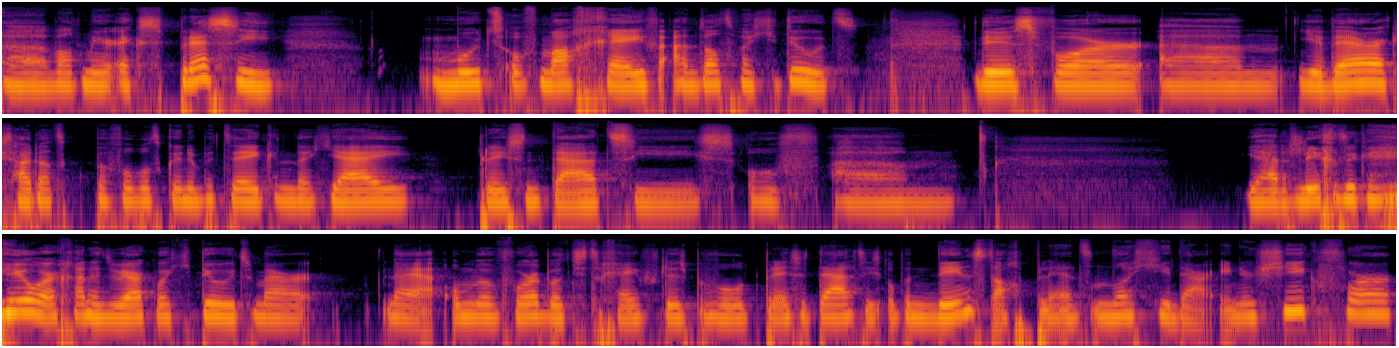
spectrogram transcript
uh, wat meer expressie moet of mag geven aan dat wat je doet. Dus voor um, je werk zou dat bijvoorbeeld kunnen betekenen dat jij presentaties of ehm, ja, dat ligt natuurlijk heel erg aan het werk wat je doet, maar nou ja, om een voorbeeldje te geven, dus bijvoorbeeld presentaties op een dinsdag plant, omdat je daar energiek voor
